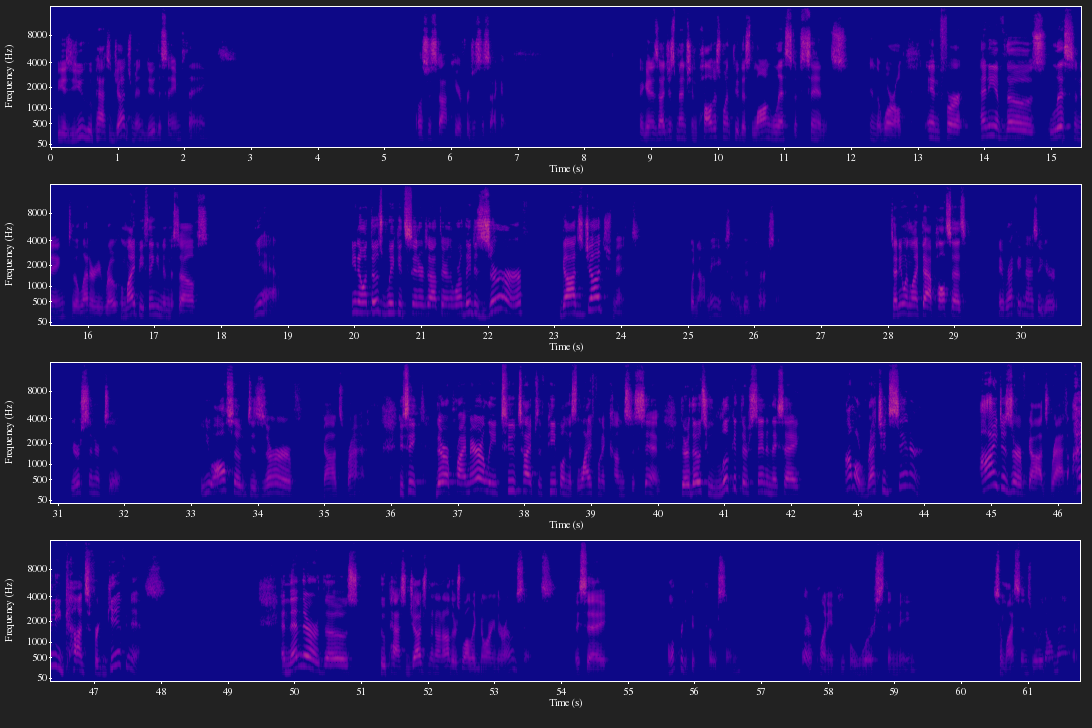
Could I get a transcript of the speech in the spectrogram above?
because you who pass judgment do the same things. Let's just stop here for just a second. Again, as I just mentioned, Paul just went through this long list of sins in the world. And for any of those listening to the letter he wrote who might be thinking to themselves, yeah, you know what, those wicked sinners out there in the world, they deserve God's judgment, but not me because I'm a good person. To anyone like that, Paul says, hey, recognize that you're, you're a sinner too. You also deserve God's wrath. You see, there are primarily two types of people in this life when it comes to sin. There are those who look at their sin and they say, I'm a wretched sinner. I deserve God's wrath. I need God's forgiveness. And then there are those who pass judgment on others while ignoring their own sins. They say, I'm a pretty good person. There are plenty of people worse than me. So my sins really don't matter.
